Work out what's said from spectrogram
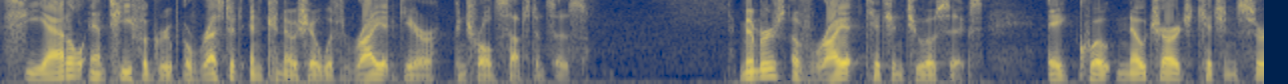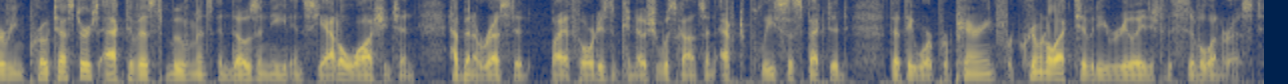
Seattle Antifa group arrested in Kenosha with riot gear, controlled substances. Members of Riot Kitchen 206, a quote, no charge kitchen serving protesters, activists, movements, and those in need in Seattle, Washington, have been arrested by authorities in Kenosha, Wisconsin, after police suspected that they were preparing for criminal activity related to the civil unrest.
